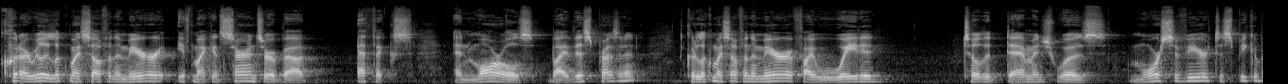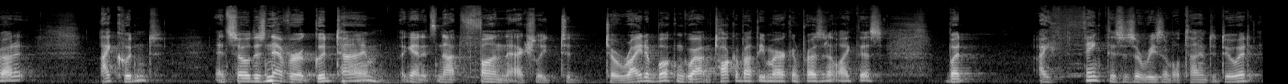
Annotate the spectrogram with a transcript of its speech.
could I really look myself in the mirror if my concerns are about ethics and morals by this president? Could I look myself in the mirror if I waited till the damage was more severe to speak about it? I couldn't. And so there's never a good time. Again, it's not fun actually to, to write a book and go out and talk about the American president like this. But I think this is a reasonable time to do it.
